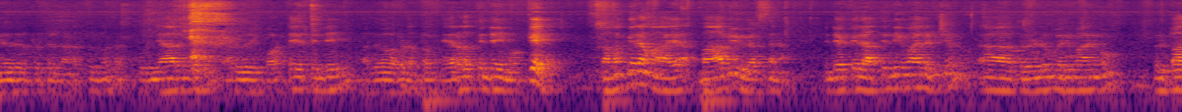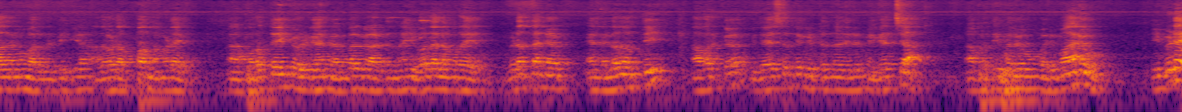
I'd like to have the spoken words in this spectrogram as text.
നേതൃത്വത്തിൽ നടത്തുന്നത്. പൂഞ്ഞാറിന്റെ അതുപോലെ കോട്ടയത്തിന്റെയും അതോടൊപ്പം കേരളത്തിന്റെയും ഒക്കെ സമഗ്രമായ ഭാവി വികസനം. ഇതിന്റെയൊക്കെ ഒരു ആത്യന്തികമായ ലക്ഷ്യം തൊഴിലും വരുമാനവും ഉൽപാദനവും വർദ്ധിപ്പിക്കുക. അതോടൊപ്പം നമ്മുടെ പുറത്തേക്ക് ഒഴുകാൻ വെമ്പൽ കാട്ടുന്ന യുവതലമുറയെ ഇവിടെ തന്നെ നിലനിർത്തി അവർക്ക് വിദേശത്ത് കിട്ടുന്നതിലും മികച്ച പ്രതിഫലവും വരുമാനവും ഇവിടെ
